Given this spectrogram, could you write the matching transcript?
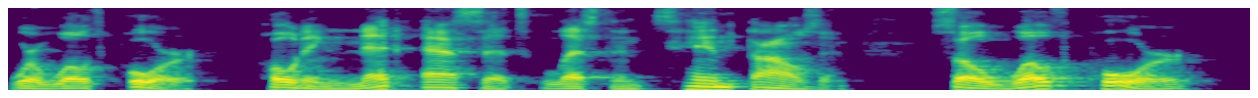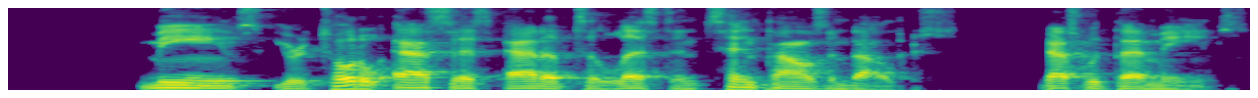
were wealth poor, holding net assets less than 10,000. So wealth poor means your total assets add up to less than $10,000. That's what that means.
